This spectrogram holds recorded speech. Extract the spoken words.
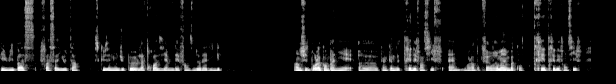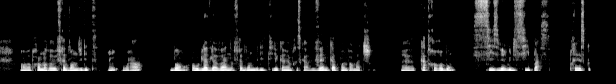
et 8 passes face à Utah. Excusez-nous du peu, la troisième défense de la ligue. Ensuite, pour l'accompagner, euh, quelqu'un de très défensif, hein, voilà, pour faire vraiment un backcourt très très défensif, on va prendre Fred Van Oui, voilà. Bon, au-delà de la vanne, Fred Van Vliet, il est quand même presque à 24 points par match, 4 euh, rebonds, 6,6 passes, presque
